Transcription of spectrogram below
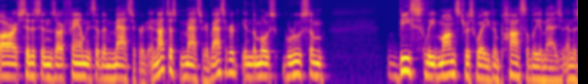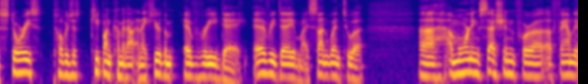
our citizens, our families have been massacred, and not just massacred, massacred in the most gruesome, beastly, monstrous way you can possibly imagine. And the stories, Tova, just keep on coming out, and I hear them every day. Every day, my son went to a uh, a mourning session for a, a, family.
